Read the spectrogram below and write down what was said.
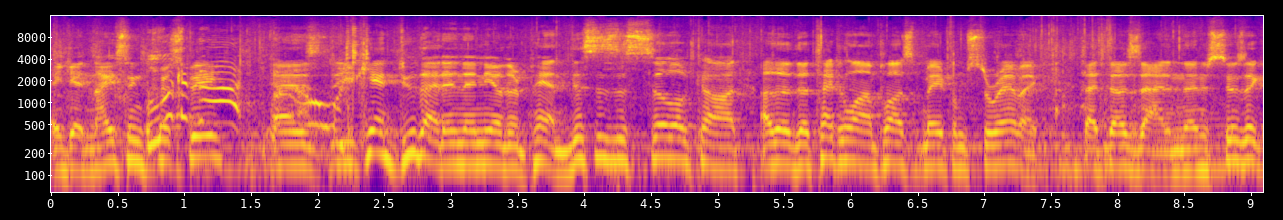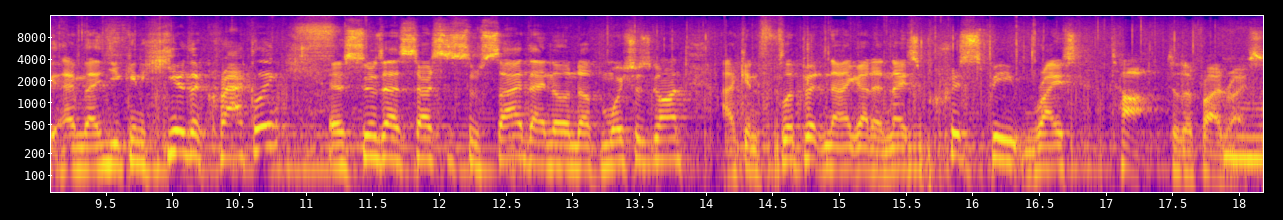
and get nice and crispy is Wow. you can't do that in any other pan. This is a silicone, uh, the, the Technolon Plus made from ceramic that does that. And then as soon as I, and then you can hear the crackling, and as soon as that starts to subside, I know enough moisture's gone, I can flip it and I got a nice crispy rice top to the fried rice.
